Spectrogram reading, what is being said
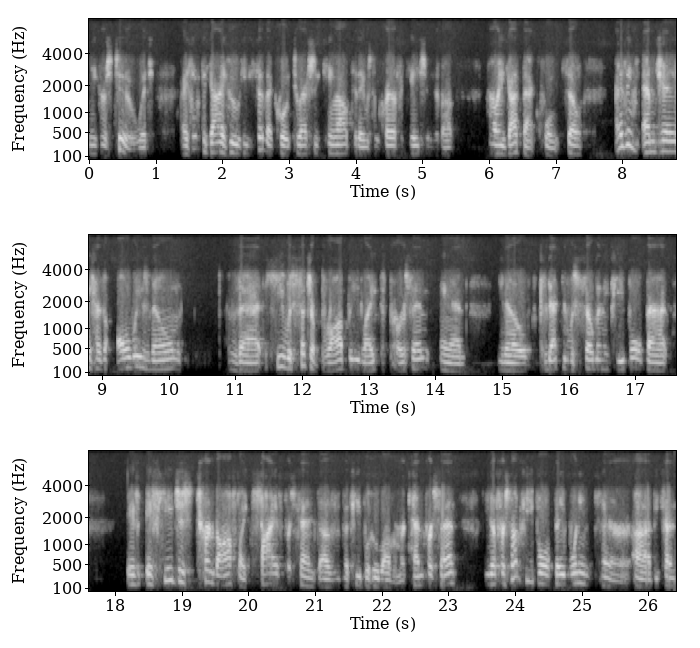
sneakers too, which I think the guy who he said that quote to actually came out today with some clarifications about how he got that quote. So I think MJ has always known that he was such a broadly liked person and, you know, connected with so many people that if if he just turned off like five percent of the people who love him or ten percent, you know, for some people they wouldn't care uh, because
